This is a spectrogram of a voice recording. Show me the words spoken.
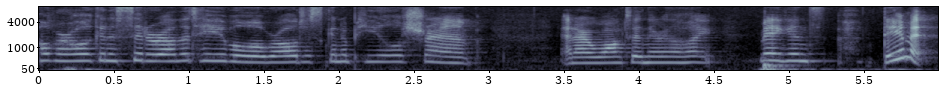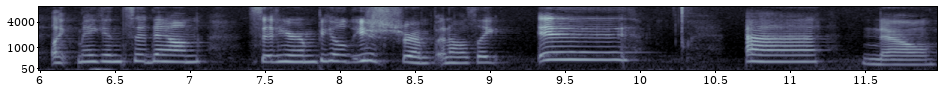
"Oh, we're all gonna sit around the table. We're all just gonna peel shrimp." And I walked in there and they're like, Meagan, damn it. Like, Meagan, sit down, sit here and peel these shrimp. And I was like, eh, uh, no.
